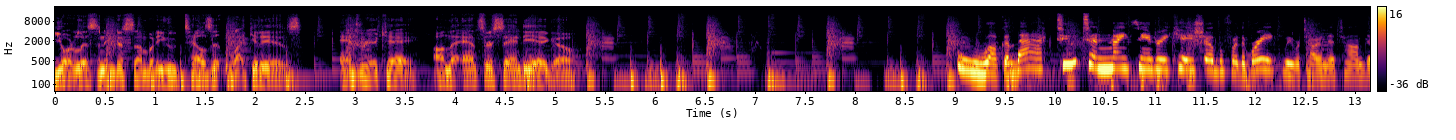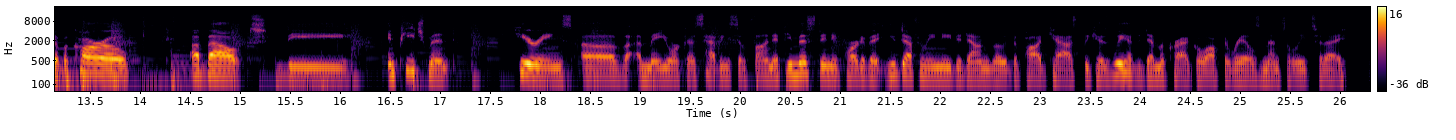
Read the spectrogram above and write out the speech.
You're listening to somebody who tells it like it is. Andrea Kaye on The Answer San Diego. Welcome back to tonight's Andrea Kaye show. Before the break, we were talking to Tom Del Beccaro about the impeachment hearings of Mayorkas having some fun. If you missed any part of it, you definitely need to download the podcast because we had a Democrat go off the rails mentally today.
